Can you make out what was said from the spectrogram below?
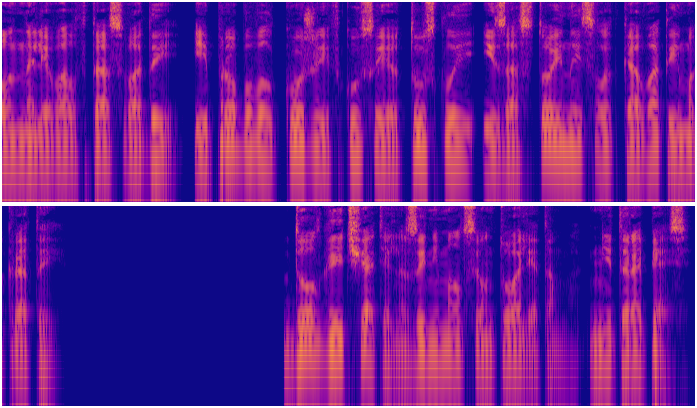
Он наливал в таз воды и пробовал кожей вкус ее тусклой и застойной сладковатой мокроты. Долго и тщательно занимался он туалетом, не торопясь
